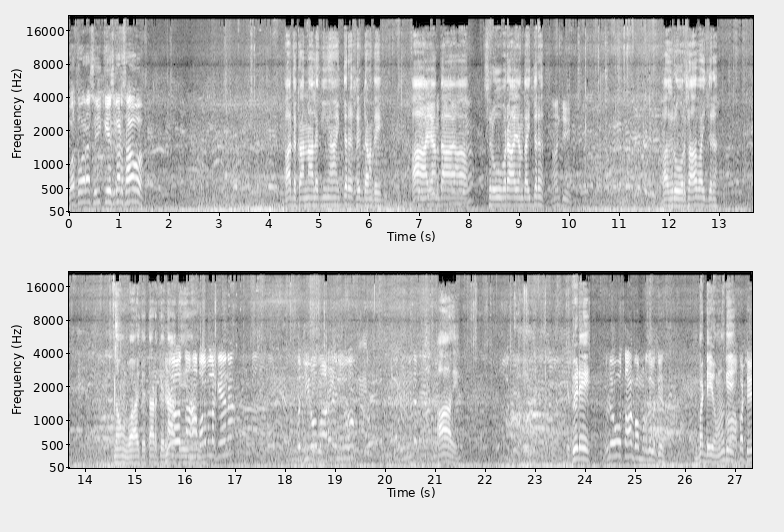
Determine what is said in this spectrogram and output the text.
ਗੁਰਦੁਆਰਾ ਸ੍ਰੀ ਕੇਸਗੜ੍ਹ ਸਾਹਿਬ। ਆ ਦੁਕਾਨਾਂ ਲੱਗੀਆਂ ਇੱਧਰ ਸਾਈਡਾਂ ਤੇ। ਆ ਆ ਜਾਂਦਾ ਆਹ ਸਰੋਵਰ ਆ ਜਾਂਦਾ ਇੱਧਰ। ਹਾਂਜੀ। ਆ ਸਰੋਵਰ ਸਾਹਿਬ ਆ ਇੱਧਰ। ਨਹਾਉਣ ਵਾਸਤੇ ਤੜਕੇ ਜਿਹੜੇ ਨਹਾ ਉਹ ਕੇ ਤਾਂ ਬਲਬ ਲੱਗੇ ਆ ਨਾ ਉਹ ਜ਼ੀਰੋ ਮਾਰਦੇ ਨਹੀਂ ਉਹ। ਆ ਦੇ ਕਿਹੜੇ? ਜਿਹੜੇ ਉਹ ਤਾਂ ਗਵਰਨਮੈਂਟ ਦੇ ਲੱਗੇ। ਵੱਡੇ ਹੋਣਗੇ। ਹਾਂ ਵੱਡੇ।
